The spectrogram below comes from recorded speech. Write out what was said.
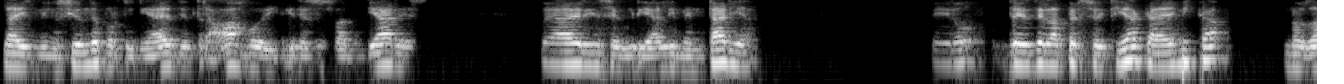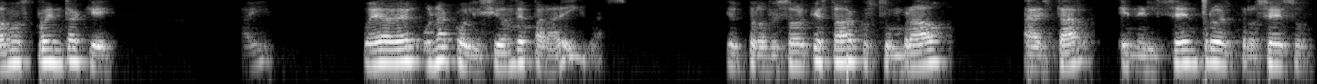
la disminución de oportunidades de trabajo, de ingresos familiares. Puede haber inseguridad alimentaria. Pero desde la perspectiva académica nos damos cuenta que hay puede haber una colisión de paradigmas. El profesor que estaba acostumbrado a estar en el centro del proceso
